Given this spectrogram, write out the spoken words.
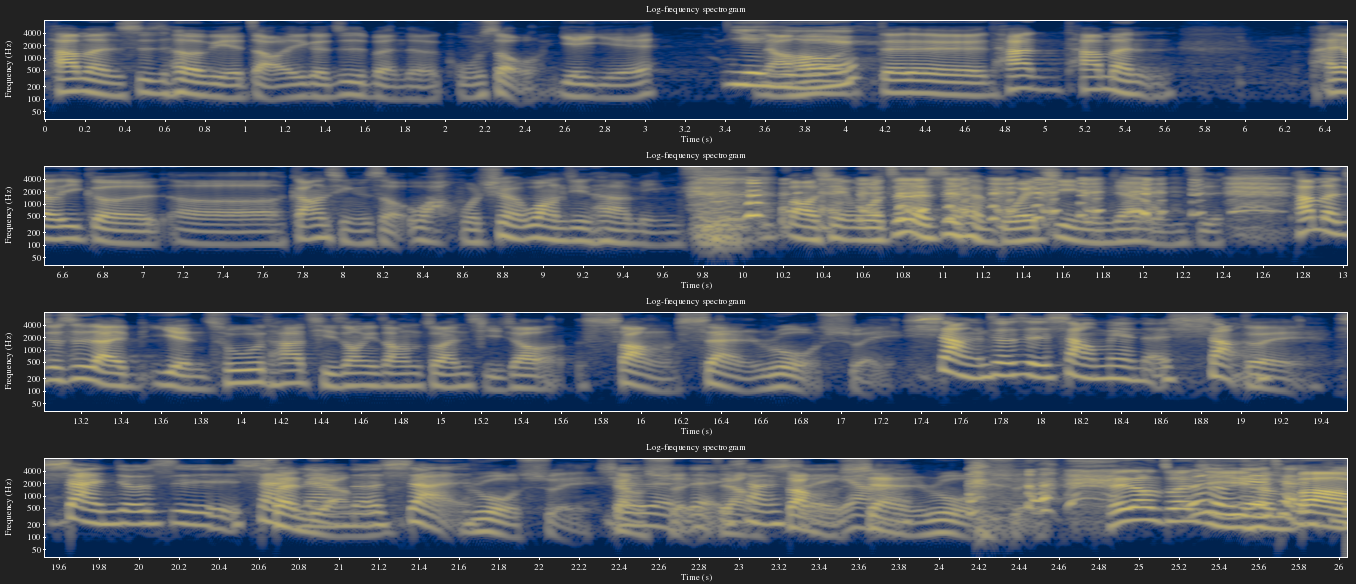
他们是特别找了一个日本的鼓手爷爷，然后对对对，他他们。还有一个呃钢琴手，哇，我居然忘记他的名字，抱歉，我真的是很不会记人家名字。他们就是来演出他其中一张专辑叫《上善若水》，上就是上面的上，对，善就是善良的善，若水像水这样，上善若水。那张专辑很棒。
